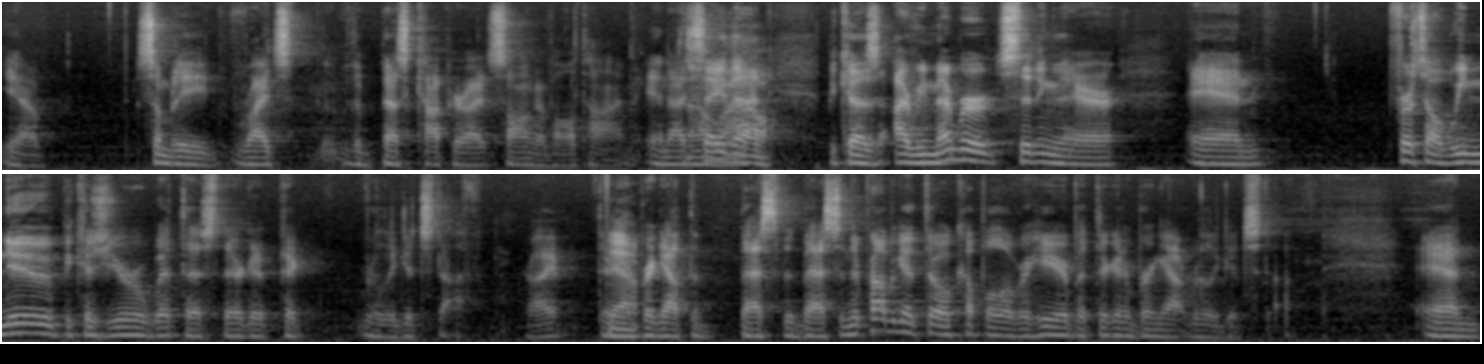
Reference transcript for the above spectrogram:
you know, somebody writes the best copyright song of all time. And I oh, say wow. that because I remember sitting there, and first of all, we knew because you were with us, they're going to pick really good stuff, right? They're Yeah. going to bring out the best of the best, and they're probably going to throw a couple over here, but they're going to bring out really good stuff. And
